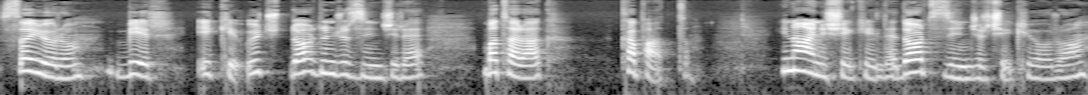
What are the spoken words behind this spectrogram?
Sayıyorum. 1, 2, 3, 4. zincire batarak kapattım. Yine aynı şekilde 4 zincir çekiyorum.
